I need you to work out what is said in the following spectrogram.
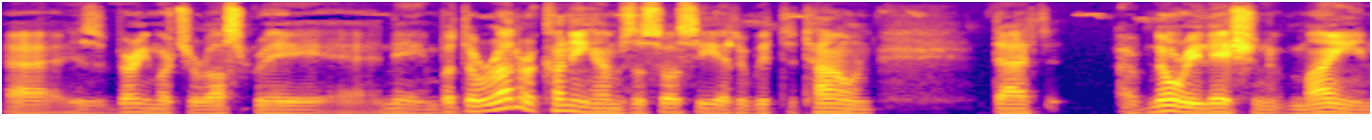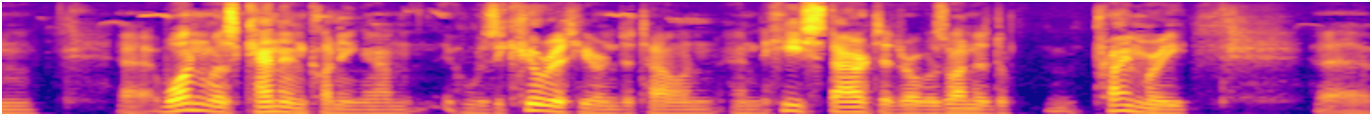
Uh, is very much a Roscrea uh, name, but there are other Cunninghams associated with the town that of no relation of mine. Uh, one was Canon Cunningham, who was a curate here in the town, and he started or was one of the primary uh,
